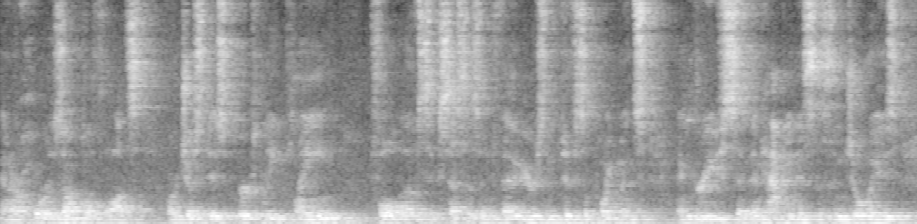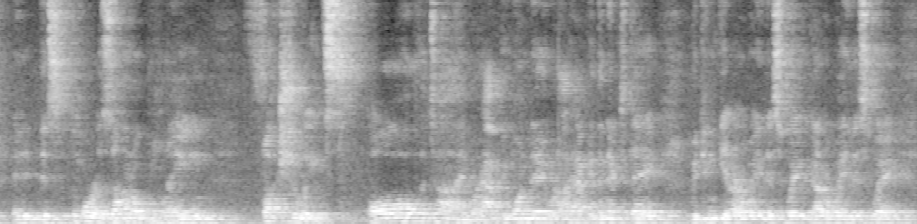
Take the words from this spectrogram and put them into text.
and our horizontal thoughts are just this earthly plane full of successes and failures and disappointments and griefs and then happinesses and joys. And this horizontal plane fluctuates all the time. We're happy one day, we're not happy the next day. We didn't get our way this way, we got our way this way.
